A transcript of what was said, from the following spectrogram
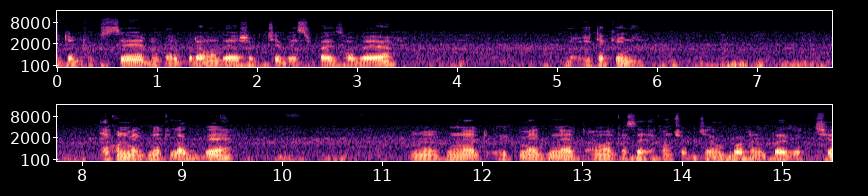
এটা ঢুকছে, ঢোকার পরে আমাদের সবচেয়ে বেস্ট প্রাইস হবে এইটাকেই নিই এখন ম্যাগনেট লাগবে। ম্যাগনেট উইক ম্যাগনেট আমার কাছে এখন সবচেয়ে ইম্পর্ট্যান্ট প্রাইস হচ্ছে।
